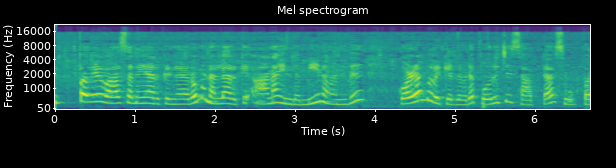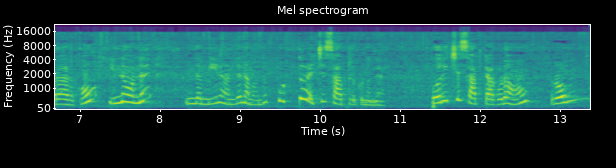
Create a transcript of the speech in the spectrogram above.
இப்போவே வாசனையாக இருக்குங்க. ரொம்ப நல்லா இருக்கு. ஆனால் இந்த மீனை வந்து குழம்பு வைக்கிறத விட பொரிச்சு சாப்பிட்டா சூப்பராக இருக்கும். இன்னொன்று இந்த மீனை வந்து நம்ம வந்து புட்டு வச்சு சாப்பிட்ருக்கணுங்க பொறிச்சு சாப்பிட்டா கூட ரொம்ப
